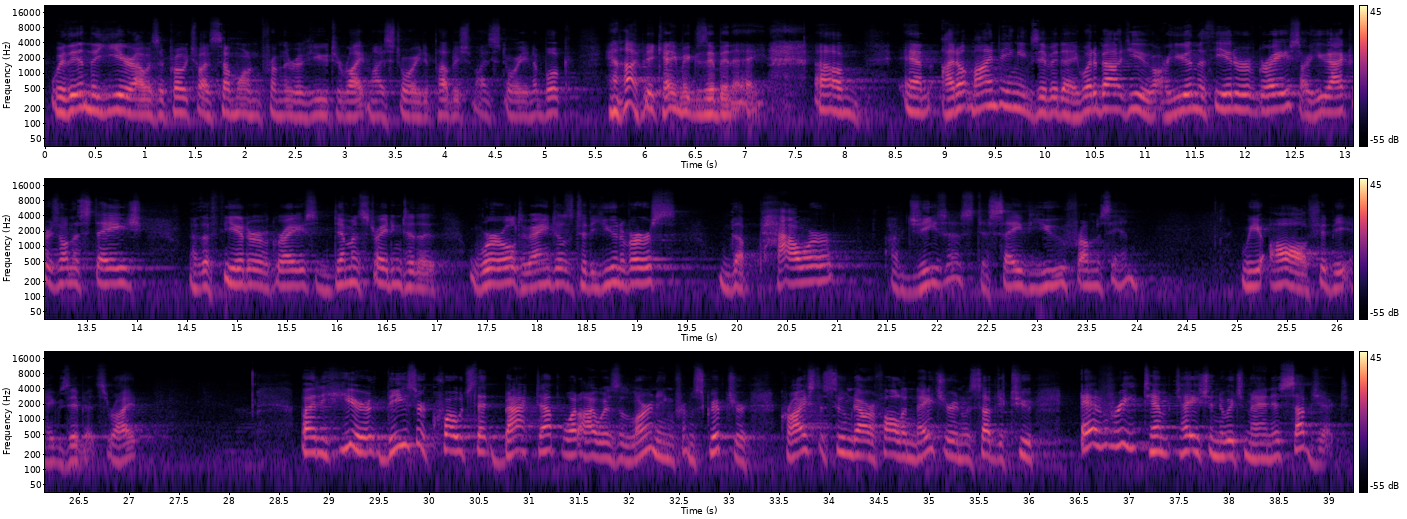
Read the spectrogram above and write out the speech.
Within the year, I was approached by someone from the review to write my story, to publish my story in a book, and I became Exhibit A. Um, and I don't mind being Exhibit A. What about you? Are you in the theater of grace? Are you actors on the stage? of the theater of grace, demonstrating to the world, to angels, to the universe, the power of Jesus to save you from sin? We all should be exhibits, right? But here, these are quotes that backed up what I was learning from Scripture. Christ assumed our fallen nature and was subject to every temptation to which man is subject.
